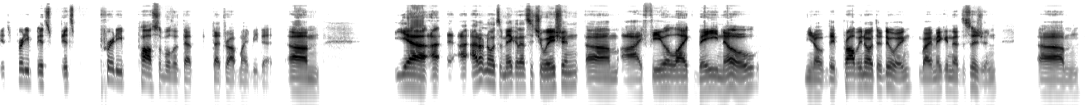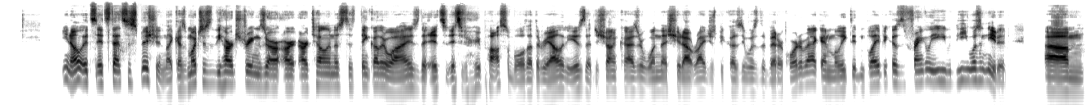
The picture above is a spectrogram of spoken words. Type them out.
It's pretty. It's it's pretty possible that that that drop might be dead. Um, yeah, I I, don't know what to make of that situation. Um, I feel like they know, you know, they probably know what they're doing by making that decision. Um, you know, it's it's that suspicion. Like as much as the heartstrings are, are are telling us to think otherwise, that it's it's very possible that the reality is that DeShone Kizer won that shit outright just because he was the better quarterback, and Malik didn't play because frankly he he wasn't needed. Um,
